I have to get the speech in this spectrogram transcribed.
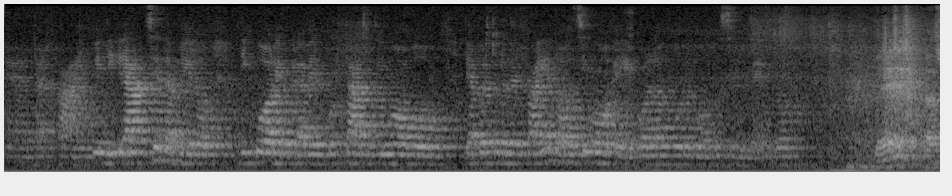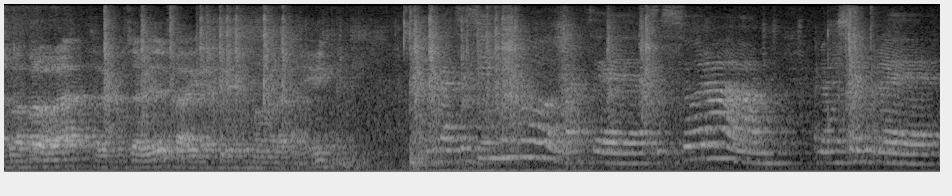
eh, dal FAI quindi grazie davvero di cuore per aver portato di nuovo le aperture del FAI ad Osimo e buon lavoro e buon proseguimento Bene, passo la parola al responsabile del FAI l'architetto Manuela Panini Grazie Sindaco, grazie Assessora, abbiamo sempre eh,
